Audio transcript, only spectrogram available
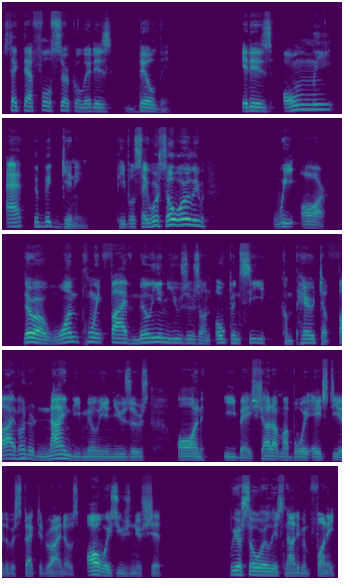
Let's take that full circle. It is building. It is only at the beginning. People say we're so early. We are. There are 1.5 million users on OpenSea compared to 590 million users on eBay. Shout out my boy HD of the respected rhinos. Always using your shit. We are so early, it's not even funny.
